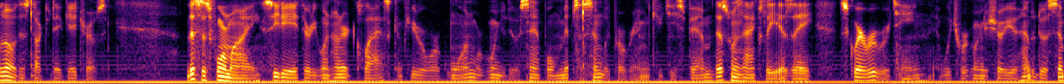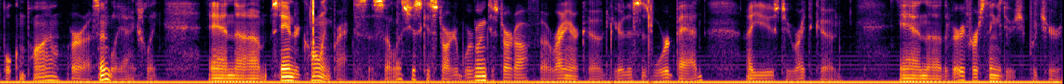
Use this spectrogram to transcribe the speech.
Hello, this is Dr. Dave Gaitros. This is for my CDA 3100 class, Computer Work 1. We're going to do a sample MIPS assembly program in Qt-SPIM. This one actually is a square root routine, which we're going to show you how to do a simple compile, or assembly actually, and um, standard calling practices. So let's just get started. We're going to start off uh, writing our code here. This is WordPad I use to write the code. And uh, the very first thing you do is you put your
